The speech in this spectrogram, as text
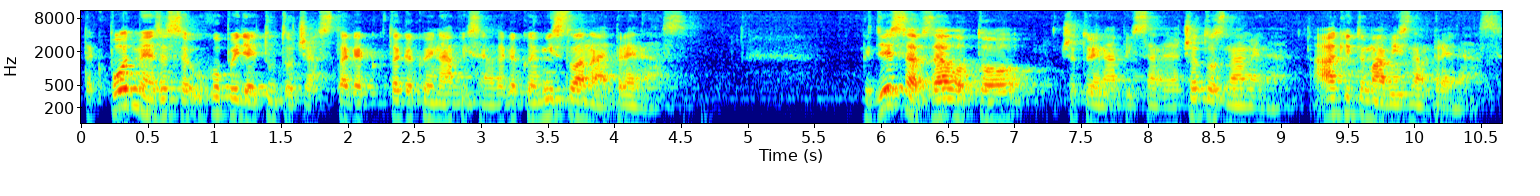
Tak poďme zase uchopiť aj túto časť, tak ako, tak ako je napísané, tak ako je myslená aj pre nás. Kde sa vzalo to, čo tu je napísané a čo to znamená a aký to má význam pre nás.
